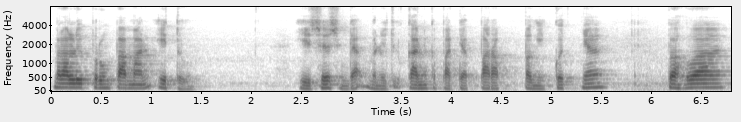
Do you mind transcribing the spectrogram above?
Melalui perumpamaan itu, Yesus hendak menunjukkan kepada para pengikutnya bahwa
